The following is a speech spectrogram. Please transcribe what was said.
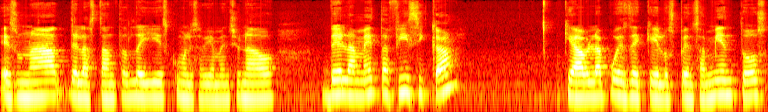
es una de las tantas leyes, como les había mencionado, de la metafísica que habla pues de que los pensamientos,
